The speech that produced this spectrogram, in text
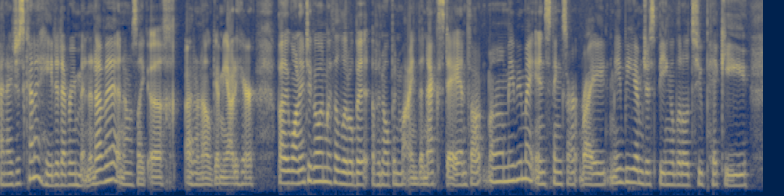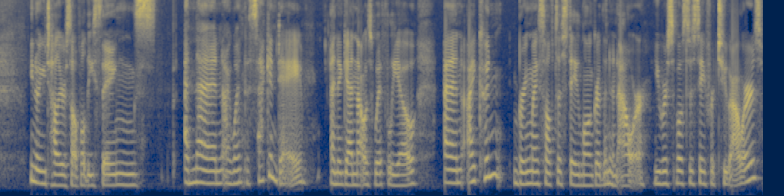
and I just kind of hated every minute of it. And I was like, ugh, I don't know, get me out of here. But I wanted to go in with a little bit of an open mind the next day and thought, oh, maybe my instincts aren't right. Maybe I'm just being a little too picky. You know, you tell yourself all these things. And then I went the second day, and again, that was with Leo. And I couldn't bring myself to stay longer than an hour. You were supposed to stay for two hours,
